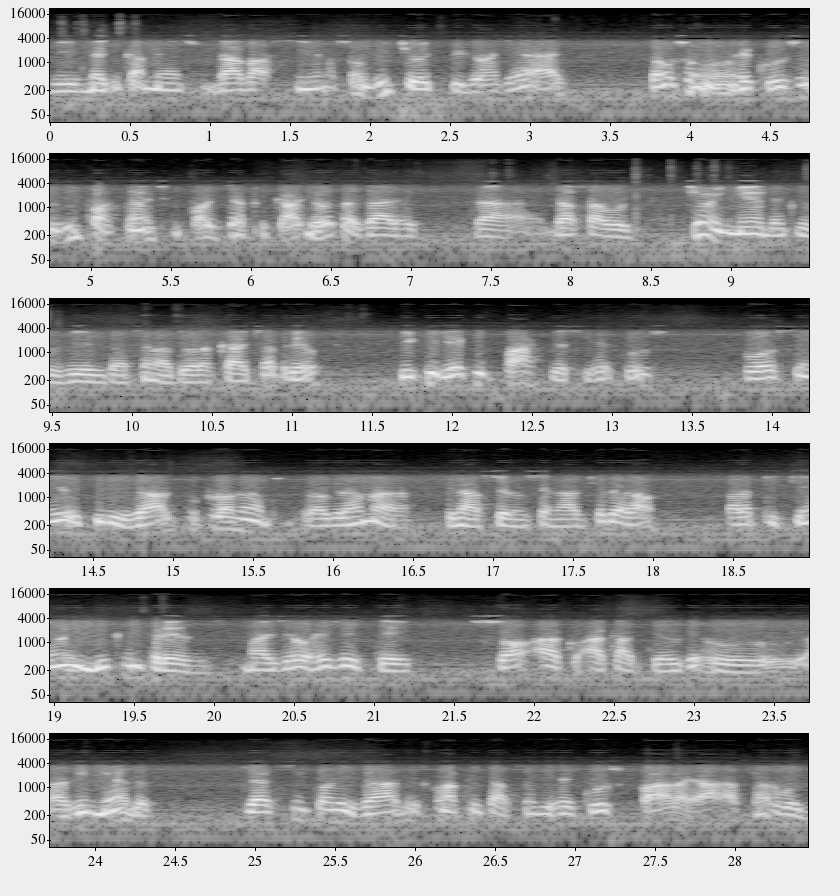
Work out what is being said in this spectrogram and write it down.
de medicamentos, da vacina, são 28 bilhões de reais então, são recursos importantes que podem ser aplicados em outras áreas da, da saúde. Tinha uma emenda, inclusive, da senadora Cátia Abreu, que queria que parte desse recurso fossem utilizados para o PRONAMP, Programa Financeiro no Senado Federal para pequenas e microempresas. Mas eu rejeitei só a, a, a as emendas tivessem sintonizadas com a aplicação de recursos para a, saúde.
